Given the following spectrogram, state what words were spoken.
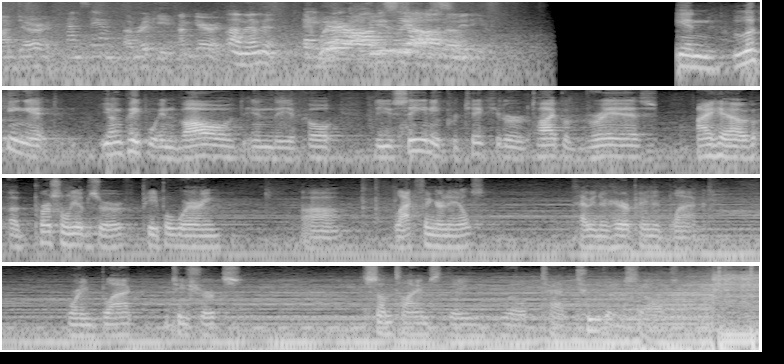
I'm Jared. I'm Sam. I'm Ricky. I'm Garrett. I'm Emmett. And we're obviously awesome. Video. In looking at young people involved in the occult, do you see any particular type of dress? I have uh, personally observed people wearing uh, black fingernails, having their hair painted black, wearing black t-shirts. Sometimes they will tattoo themselves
